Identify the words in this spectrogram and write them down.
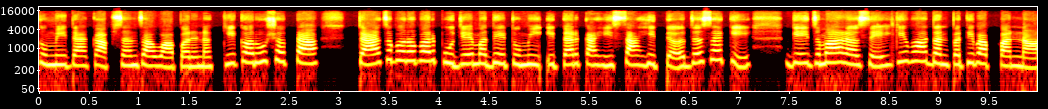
तुम्ही त्या कापसांचा वापर नक्की करू शकता. त्याचबरोबर पूजेमध्ये तुम्ही इतर काही साहित्य जसं की गेजमाळ असेल किंवा गणपती बाप्पांना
